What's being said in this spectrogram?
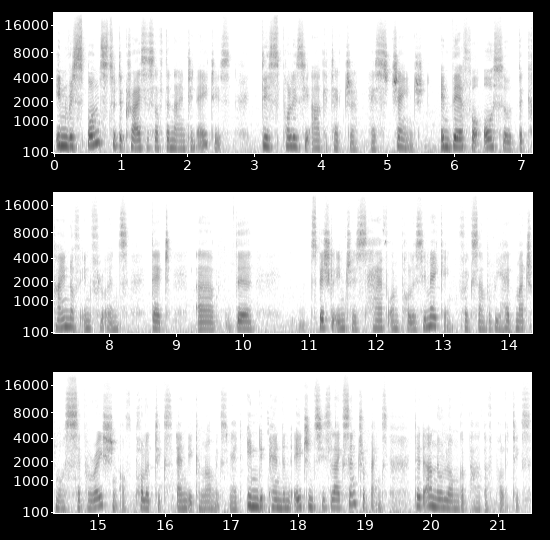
in response to the crisis of the 1980s, this policy architecture has changed, and therefore also the kind of influence that uh, the special interests have on policy making. For example, we had much more separation of politics and economics. We had independent agencies like central banks that are no longer part of politics.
